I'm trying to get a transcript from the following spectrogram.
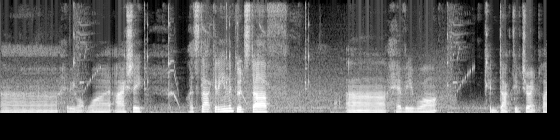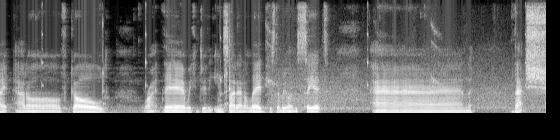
Uh, heavy what? Why? Actually, let's start getting in the good stuff. Uh, heavy what? Conductive joint plate out of gold. Right there. We can do the inside out of lead because nobody will ever see it. And that sh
